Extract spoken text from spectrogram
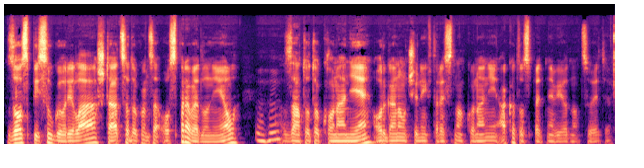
Zo spisu Gorila štát sa dokonca ospravedlnil uh-huh. za toto konanie orgánov činných v trestnom konaní. Ako to spätne vyhodnocujete?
